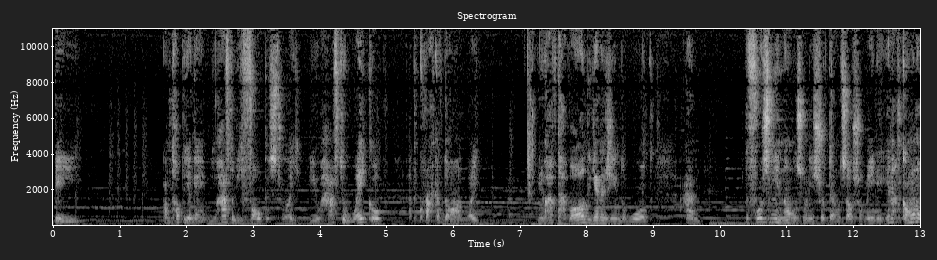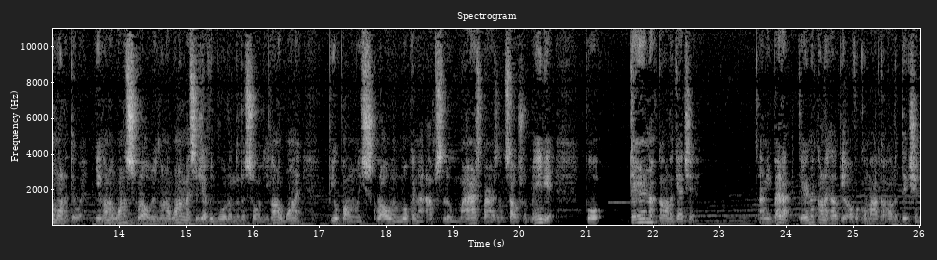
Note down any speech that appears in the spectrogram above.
be on top of your game. You have to be focused, right? You have to wake up at the crack of dawn, right? You have to have all the energy in the world. And the first thing you notice when you shut down social media, you're not going to want to do it. You're going to want to scroll. You're going to want to message every board under the sun. You're going to want to be up on like scrolling, looking at absolute Mars bars on social media. But they're not going to get you any better. They're not going to help you overcome alcohol addiction.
